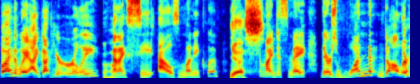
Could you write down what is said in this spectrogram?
By the way, I got here early Uh-huh. and I see Al's money clip. Yes. To my dismay, there's one dollar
